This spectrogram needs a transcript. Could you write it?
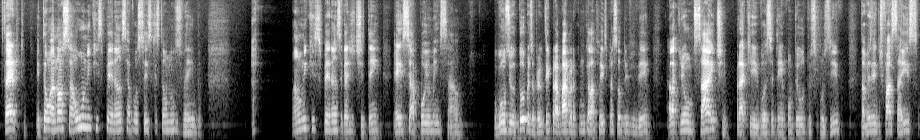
certo? Então a nossa única esperança é vocês que estão nos vendo. A única esperança que a gente tem é esse apoio mensal. Alguns youtubers, eu perguntei para a Bárbara como que ela fez para sobreviver. Ela criou um site para que você tenha conteúdo exclusivo. Talvez a gente faça isso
